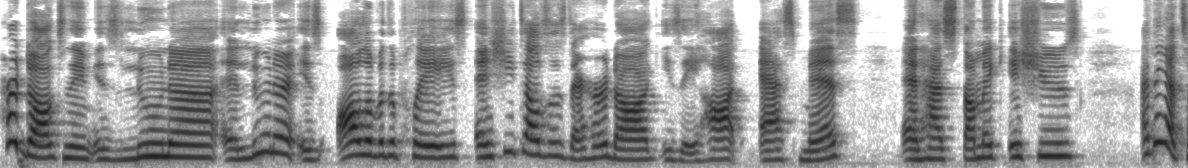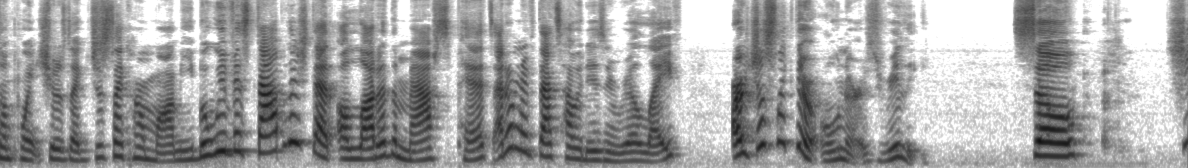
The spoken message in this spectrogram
Her dog's name is Luna, and Luna is all over the place. And she tells us that her dog is a hot ass mess and has stomach issues. I think at some point she was like just like her mommy, but we've established that a lot of the MAFS pets, I don't know if that's how it is in real life, are just like their owners, really. So she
